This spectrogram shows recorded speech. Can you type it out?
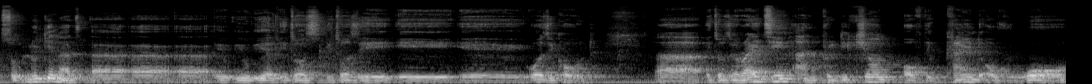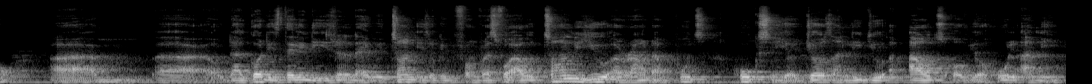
so looking at uh, uh, uh it, it, was it was a, a, a what's it called? Uh, it was a writing and prediction of the kind of war um, uh, that God is telling the Israel that will turn is okay from verse four. I will turn you around and put hooks in your jaws and lead you out of your whole army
